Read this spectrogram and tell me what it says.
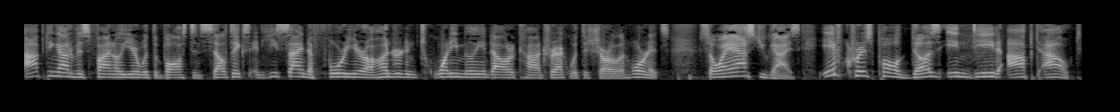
opting out of his final year with the Boston Celtics, and he signed a four year, $120 million contract with the Charlotte Hornets. So I ask you guys if Chris Paul does indeed opt out,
